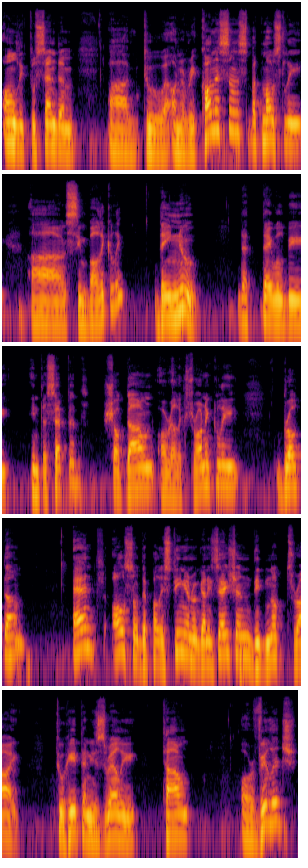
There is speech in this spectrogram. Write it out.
only to send them uh, to uh, on a reconnaissance, but mostly uh, symbolically. They knew that they will be intercepted, shot down, or electronically brought down. And also, the Palestinian organization did not try to hit an Israeli town or village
